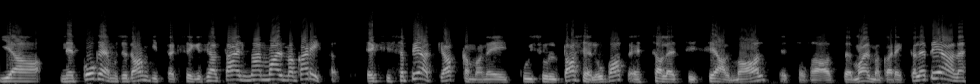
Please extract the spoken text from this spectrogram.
ja need kogemused hangitaksegi sealt maailmakarikalt. ehk siis sa peadki hakkama neid, kui sul tase lubab, et sa oled siis sealmaal, et sa saad maailmakarikale peale,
